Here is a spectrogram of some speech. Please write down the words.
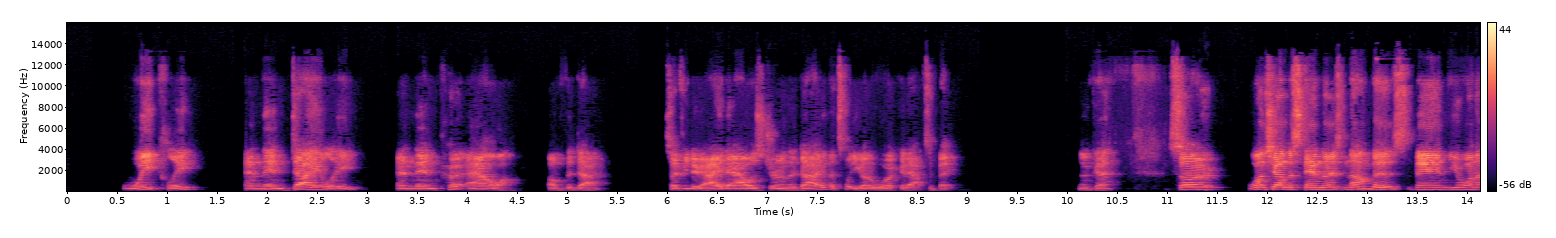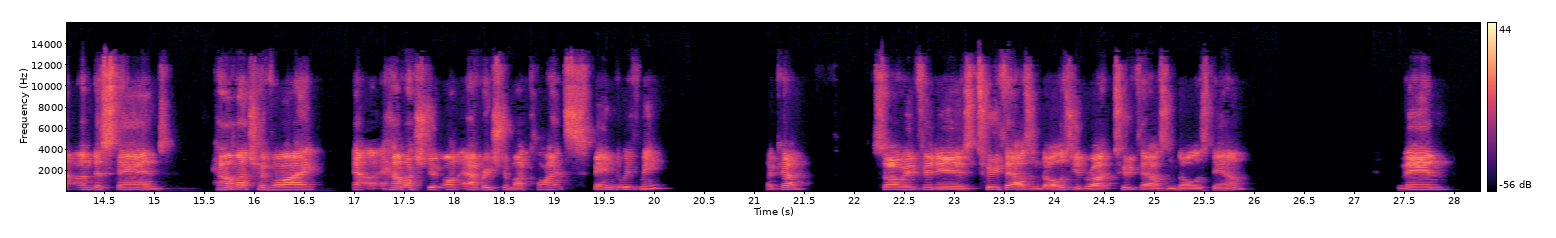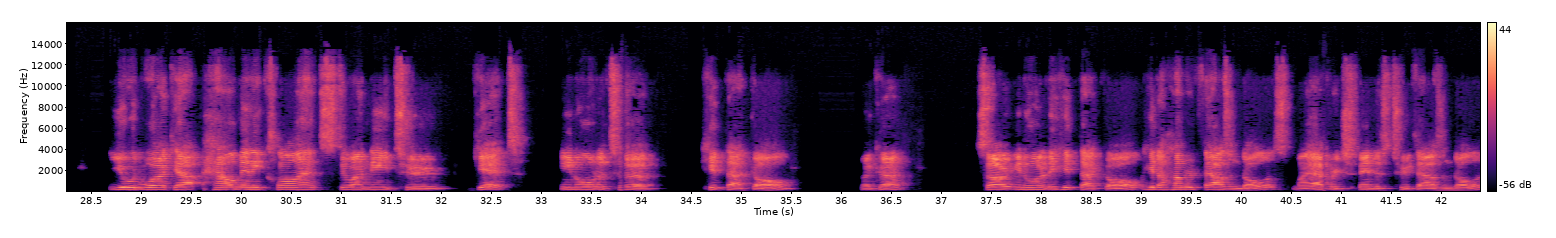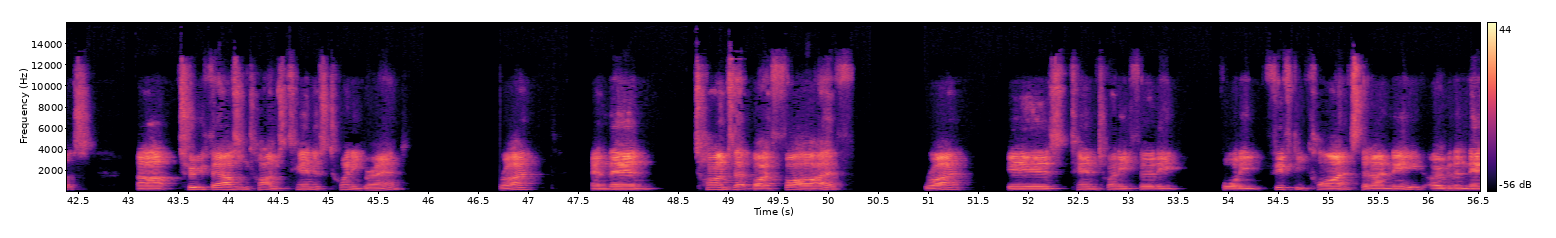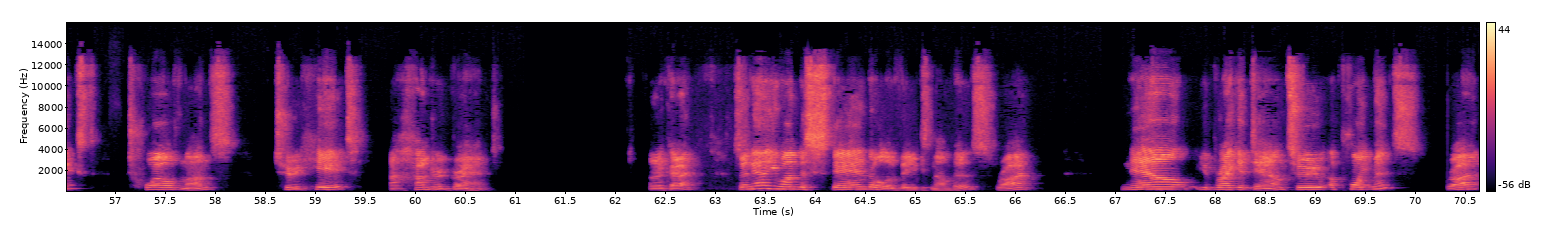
weekly, and then daily, and then per hour of the day. So if you do eight hours during the day, that's what you got to work it out to be. Okay. So once you understand those numbers, then you want to understand how much have I, how much do, on average do my clients spend with me? Okay. So if it is $2,000, you'd write $2,000 down. Then you would work out how many clients do I need to get in order to hit that goal. Okay. So in order to hit that goal, hit $100,000. My average spend is $2,000. Uh, 2,000 times 10 is 20 grand, right? And then times that by five, right? Is 10, 20, 30, 40, 50 clients that I need over the next 12 months to hit 100 grand. Okay, so now you understand all of these numbers, right? Now you break it down to appointments, right?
